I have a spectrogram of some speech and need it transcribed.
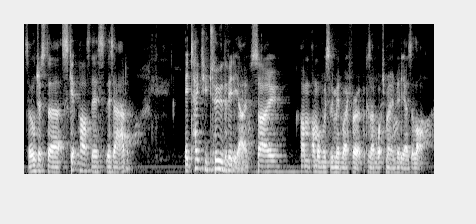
So we'll just uh, skip past this, this ad. It takes you to the video. So I'm, I'm obviously midway through it because I've watched my own videos a lot.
